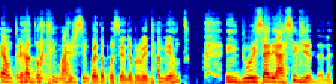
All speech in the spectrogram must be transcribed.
é um treinador que tem mais de 50% de aproveitamento em duas Série A seguidas, né?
